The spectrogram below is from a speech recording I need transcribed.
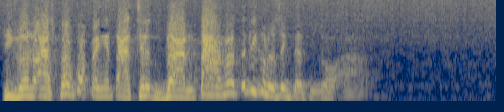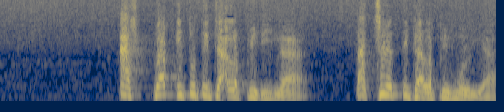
dinggono asbab kok pengen tajrid bantah ngoten niku lho sing dadi soal. asbab itu tidak lebih hina, tajrid tidak lebih mulia.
